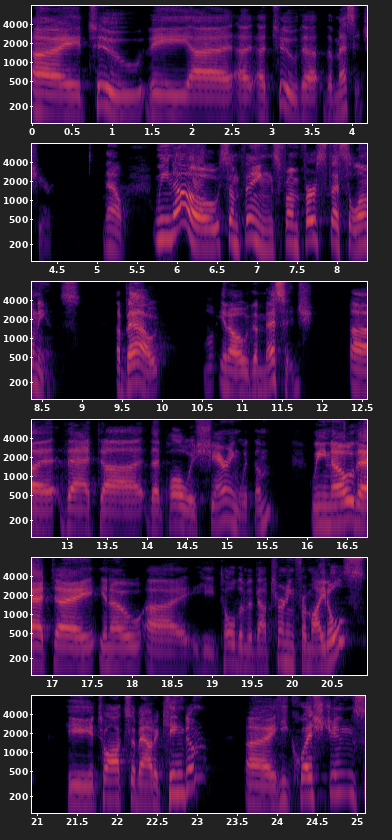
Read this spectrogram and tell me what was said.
uh, to the uh, uh, uh, to the the message here. Now we know some things from First Thessalonians about you know the message uh, that uh, that Paul was sharing with them. We know that you know he told them about turning from idols. He talks about a kingdom. Uh, he questions,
